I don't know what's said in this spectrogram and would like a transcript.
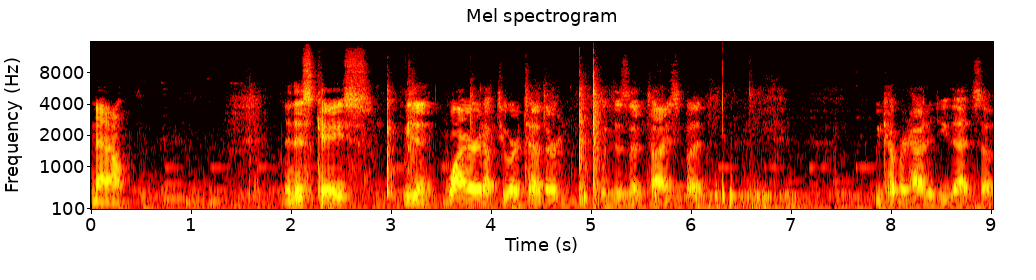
Now, in this case, we didn't wire it up to our tether with the zip ties, but we covered how to do that, so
